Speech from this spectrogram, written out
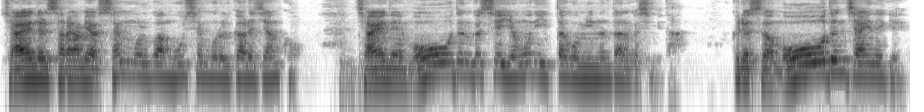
자연을 사랑하며 생물과 무생물을 가리지 않고 자연의 모든 것에 영혼이 있다고 믿는다는 것입니다. 그래서 모든 자연에게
